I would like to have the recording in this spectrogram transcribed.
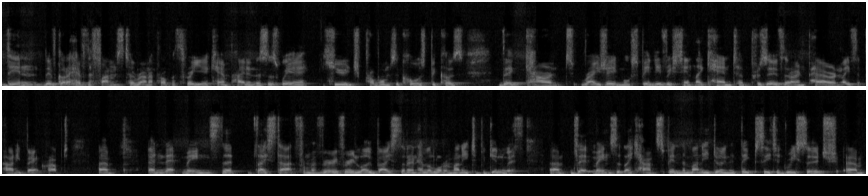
then they've got to have the funds to run a proper three year campaign. And this is where huge problems are caused because the current regime will spend every cent they can to preserve their own power and leave the party bankrupt. Um, and that means that they start from a very, very low base. They don't have a lot of money to begin with. Um, that means that they can't spend the money doing the deep seated research. Um,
